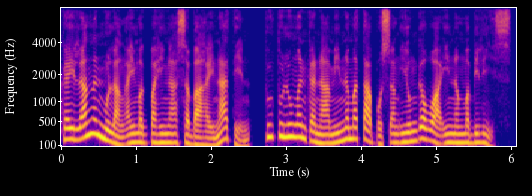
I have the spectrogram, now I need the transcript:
Kailangan mo lang ay magpahinga sa bahay natin, tutulungan ka namin na matapos ang iyong gawain ng mabilis.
